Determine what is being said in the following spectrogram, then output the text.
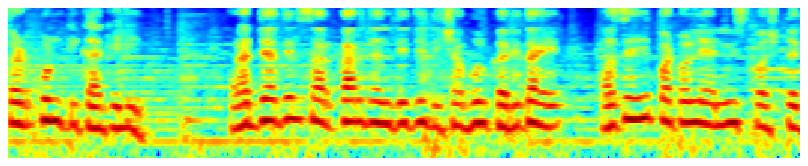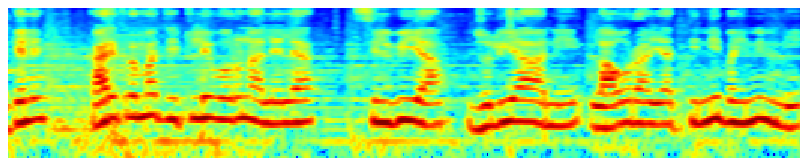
सडकून टीका केली. राज्यातील सरकार जनतेची दिशाभूल करीत आहे असेही पटोले यांनी स्पष्ट केले. कार्यक्रमात इटलीवरून आलेल्या सिल्विया जुलिया आणि लाओरा या तिन्ही बहिणींनी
